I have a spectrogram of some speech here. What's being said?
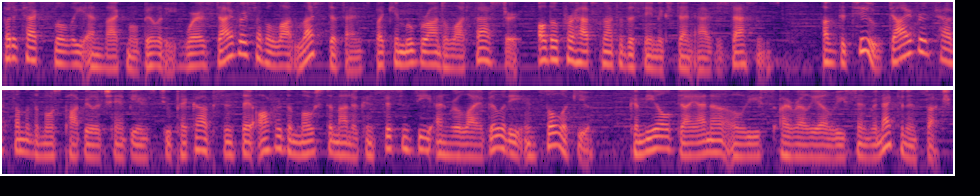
but attack slowly and lack mobility, whereas divers have a lot less defense but can move around a lot faster, although perhaps not to the same extent as assassins. Of the two, divers have some of the most popular champions to pick up since they offer the most amount of consistency and reliability in solo queue. Camille, Diana, Elise, Irelia, Lee Sin, Renekton and such.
